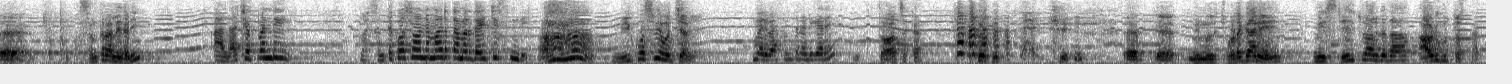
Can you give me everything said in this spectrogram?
వసంత రాలేదని? అలా చెప్పండి. వసంత కోసం అన్నమాట తమరు దయచేసింది. ఆహా మీకోసమే వచ్చాను. మరి వసంతని అడిగారే తోచక. మిమ్మల్ని చూడగానే మీ స్నేహితురాలు కదా ఆవిడ గుర్తొస్తారు.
